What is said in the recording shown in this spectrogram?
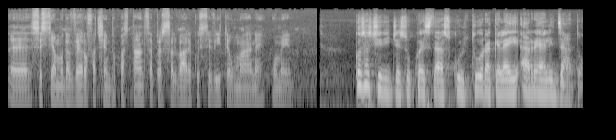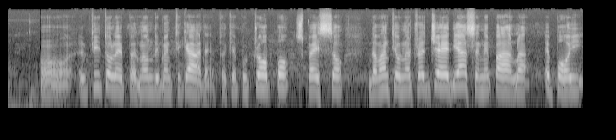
eh, se stiamo davvero facendo abbastanza per salvare queste vite umane o meno. Cosa ci dice su questa scultura che lei ha realizzato? Il titolo è per non dimenticare, perché purtroppo spesso davanti a una tragedia se ne parla e poi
